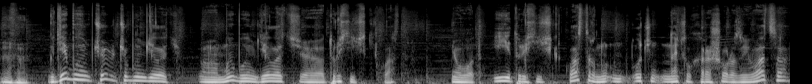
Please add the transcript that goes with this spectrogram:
Мгм. Где будем, что будем делать? А, Мы будем делать э, туристический кластер. Вот. И туристический кластер ну, очень начал хорошо развиваться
